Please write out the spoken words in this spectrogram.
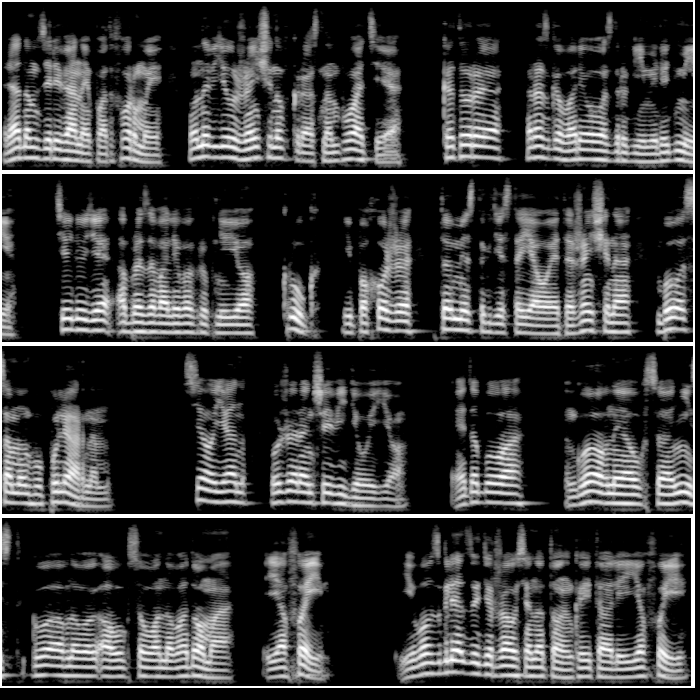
Рядом с деревянной платформой он увидел женщину в красном платье, которая разговаривала с другими людьми. Те люди образовали вокруг нее круг, и, похоже, то место, где стояла эта женщина, было самым популярным. Сяо Ян уже раньше видел ее. Это была главный аукционист главного аукционного дома, Яфэй. Его взгляд задержался на тонкой талии Яфэй,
